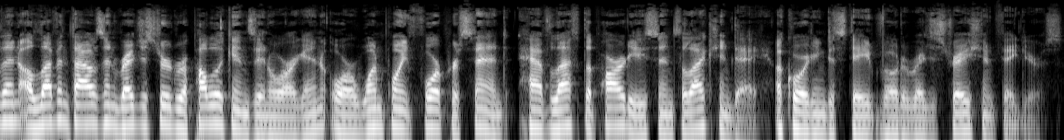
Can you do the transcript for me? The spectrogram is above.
than 11,000 registered Republicans in Oregon, or 1.4%, have left the party since Election Day, according to state voter registration figures.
